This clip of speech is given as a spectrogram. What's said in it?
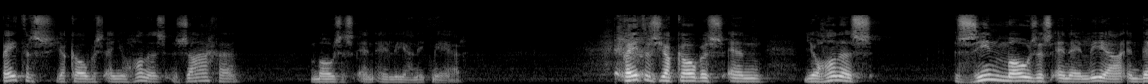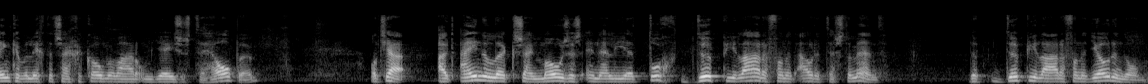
Petrus, Jacobus en Johannes zagen Mozes en Elia niet meer. Petrus, Jacobus en Johannes zien Mozes en Elia en denken wellicht dat zij gekomen waren om Jezus te helpen. Want ja, uiteindelijk zijn Mozes en Elia toch de pilaren van het Oude Testament. De, de pilaren van het Jodendom.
